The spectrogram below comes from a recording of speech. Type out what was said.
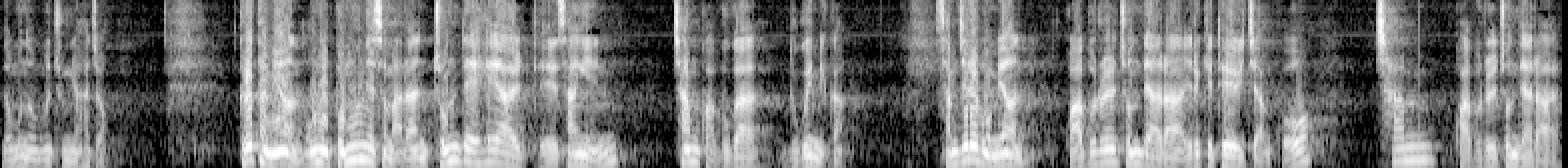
너무너무 중요하죠. 그렇다면 오늘 본문에서 말한 존대해야 할 대상인 참 과부가 누구입니까? 3절에 보면 과부를 존대하라 이렇게 되어 있지 않고 참 과부를 존대하라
